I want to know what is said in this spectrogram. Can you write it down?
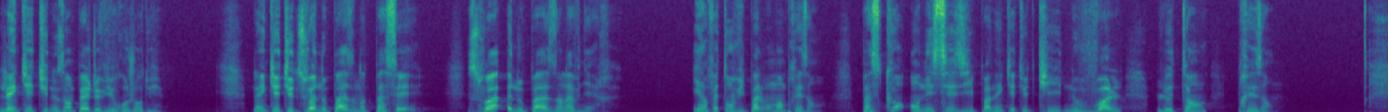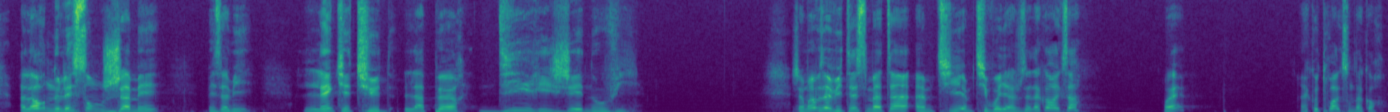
l'inquiétude nous empêche de vivre aujourd'hui. L'inquiétude soit nous passe dans notre passé, soit elle nous passe dans l'avenir. Et en fait, on ne vit pas le moment présent, parce qu'on est saisi par l'inquiétude qui nous vole le temps présent. Alors ne laissons jamais, mes amis, l'inquiétude, la peur diriger nos vies. J'aimerais vous inviter ce matin à un petit, un petit voyage. Vous êtes d'accord avec ça? Ouais? Il n'y a que trois qui sont d'accord?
